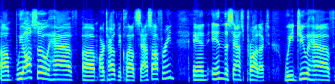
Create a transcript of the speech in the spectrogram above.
Um, we also have um, our be Cloud SaaS offering, and in the SaaS product, we do have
